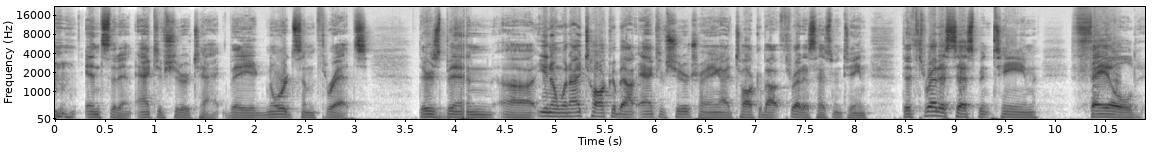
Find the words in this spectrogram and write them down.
incident, active shooter attack. They ignored some threats. There's been, uh, you know, when I talk about active shooter training, I talk about threat assessment team. The threat assessment team failed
